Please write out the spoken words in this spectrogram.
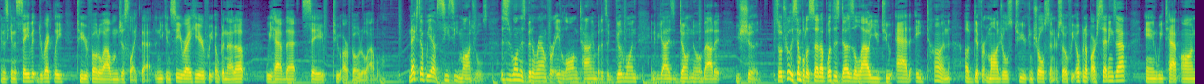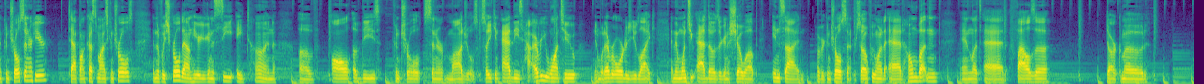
and it's going to save it directly to your photo album just like that. And you can see right here, if we open that up, we have that saved to our photo album. Next up, we have CC modules. This is one that's been around for a long time, but it's a good one. And if you guys don't know about it, you should. So it's really simple to set up. What this does is allow you to add a ton of different modules to your control center. So if we open up our settings app and we tap on control center here, tap on customize controls, and then if we scroll down here, you're gonna see a ton of all of these control center modules. So you can add these however you want to in whatever order you like. And then once you add those, they're gonna show up inside of your control center. So if we wanted to add home button and let's add Filza, dark mode,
